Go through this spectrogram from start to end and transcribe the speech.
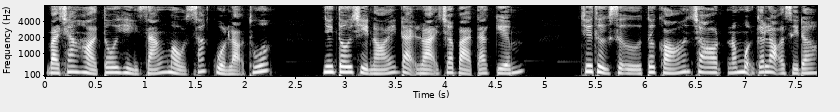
Bà Trang hỏi tôi hình dáng màu sắc của lọ thuốc nhưng tôi chỉ nói đại loại cho bà ta kiếm chứ thực sự tôi có cho nó mượn cái lọ gì đâu.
